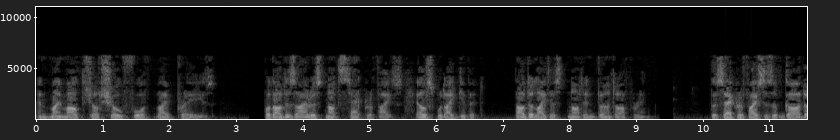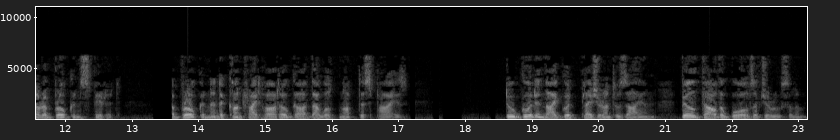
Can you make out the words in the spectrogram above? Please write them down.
and my mouth shall show forth thy praise. For thou desirest not sacrifice, else would I give it. Thou delightest not in burnt offering. The sacrifices of God are a broken spirit. A broken and a contrite heart, O God, thou wilt not despise. Do good in thy good pleasure unto Zion. Build thou the walls of Jerusalem.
